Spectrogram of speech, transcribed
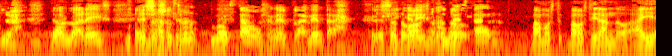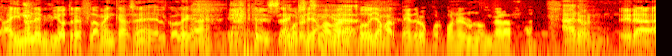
ya, ya os lo haréis. Exacto. Nosotros no estamos en el planeta. Si Exacto, queréis nosotros- contestar, Vamos, vamos tirando. Ahí, ahí no le envió tres flamencas, ¿eh? El colega, ¿eh? exacto, ¿Cómo se llamaba? ¿Le puedo llamar Pedro por poner un nombre al azar? Aaron, era...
